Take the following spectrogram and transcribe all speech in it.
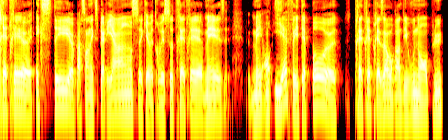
très, très excité par son expérience, qu'il avait trouvé ça très, très... Mais, mais IF était pas très, très présent au rendez-vous non plus.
